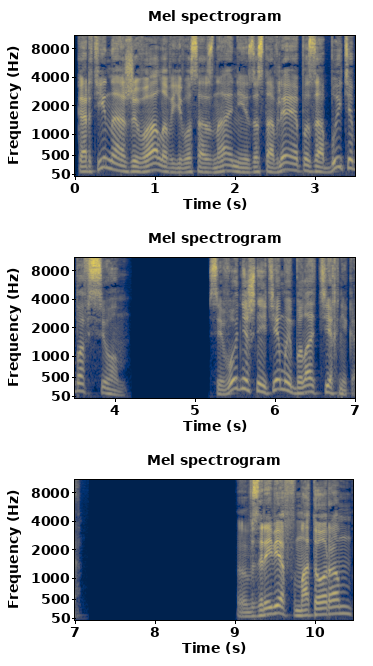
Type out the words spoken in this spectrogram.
Картина оживала в его сознании, заставляя позабыть обо всем. Сегодняшней темой была техника. Взревев мотором,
